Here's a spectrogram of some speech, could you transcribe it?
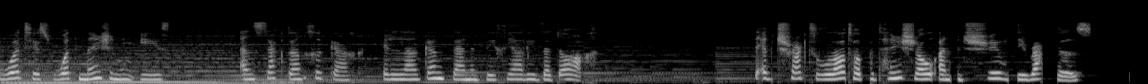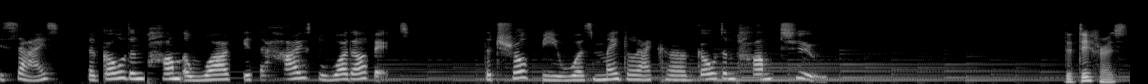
what is worth mentioning is certain regard et la quinzaine des réalisateurs. They attract a lot of potential and achieved directors. Besides, the Golden Palm Award is the highest award of it. The trophy was made like a Golden Palm too. The difference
